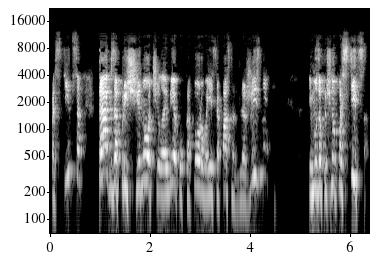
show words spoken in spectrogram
поститься, так запрещено человеку, у которого есть опасность для жизни, ему запрещено поститься.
